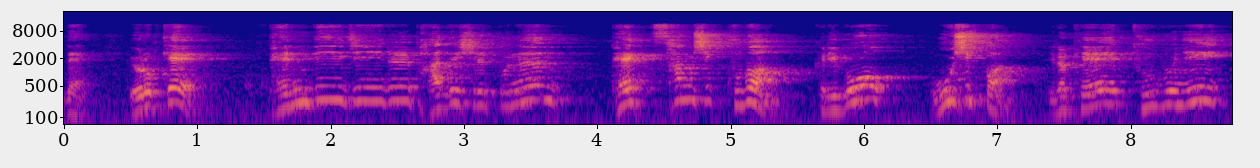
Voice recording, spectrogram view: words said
네. 요렇게 밴디지를 받으실 분은 139번 그리고 50번 이렇게 두 분이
